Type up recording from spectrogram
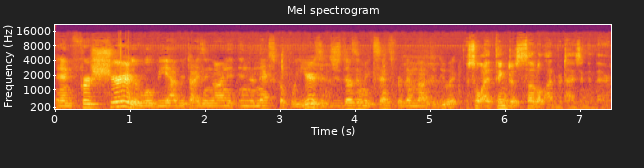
and for sure there will be advertising on it in the next couple of years. It just doesn't make sense for them not to do it. So I think there's subtle advertising in there.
